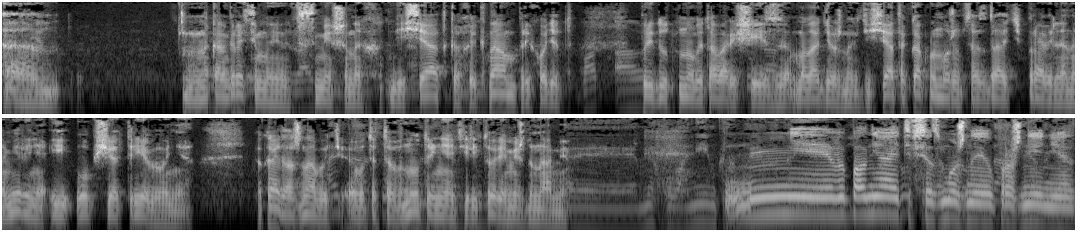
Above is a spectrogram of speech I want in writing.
Эм, на Конгрессе мы в смешанных десятках, и к нам приходят, придут много товарищей из молодежных десяток. Как мы можем создать правильное намерение и общее требование? Какая должна быть вот эта внутренняя территория между нами? Не выполняйте всевозможные упражнения,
